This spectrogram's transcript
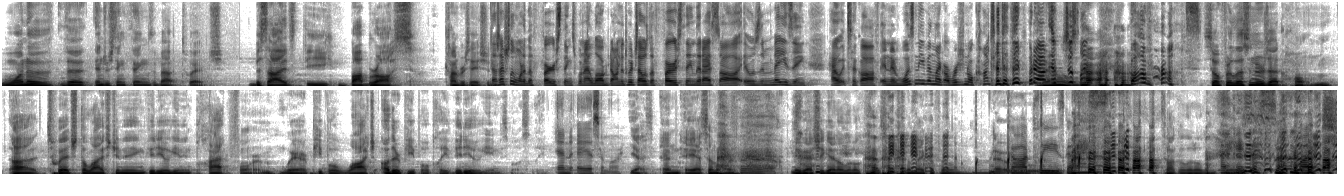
one of the interesting things about Twitch, besides the Bob Ross conversation, That was actually one of the first things when I logged on to Twitch. That was the first thing that I saw. It was amazing how it took off. And it wasn't even like original content that they put out. It was just like Bob Ross. So, for listeners at home, uh, Twitch, the live streaming video gaming platform where people watch other people play video games mostly. And ASMR. Yes, and ASMR. Maybe I should get a little closer to the microphone, No. God, please, guys. talk a little like I hate this. this so much.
